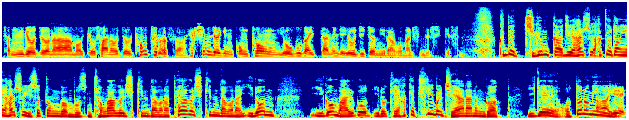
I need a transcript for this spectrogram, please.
전교조나 뭐 교사노조를 통틀어서 핵심적인 공통 요구가 있다면 이제 요 지점이라고 말씀드릴 수 있겠습니다. 근데 지금까지 할 수 학교장이 할 수 있었던 건 무슨 정학을 시킨다거나 퇴학을 시킨다거나 이런 이거 말고 이렇게 학교 출입을 제한하는 것 이게 어떤 의미? 아, 예.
